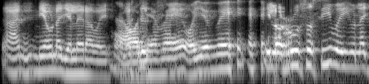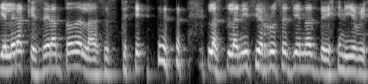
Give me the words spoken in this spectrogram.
Ah, ni a una hielera, güey. Ah, óyeme, óyeme. Y los rusos sí, güey, una hielera que eran todas las, este, las planicies rusas llenas de nieve.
